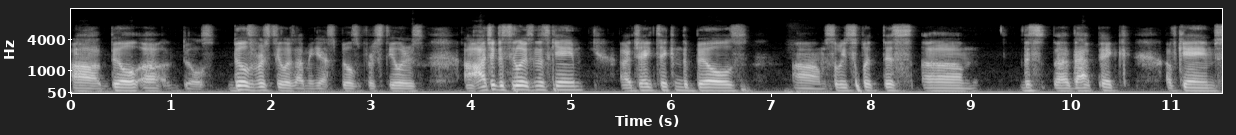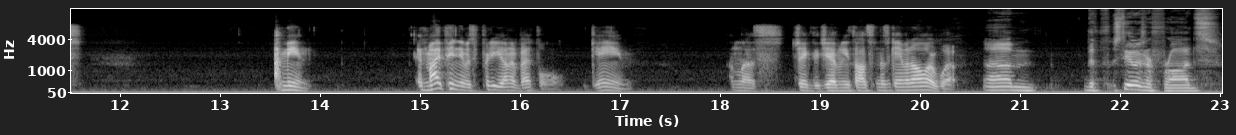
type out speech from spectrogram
Uh, Bill, uh, Bills, Bills versus Steelers. I mean, yes, Bills versus Steelers. Uh, I took the Steelers in this game. Uh, Jake taking the Bills. Um, so we split this, um, this uh, that pick of games. I mean, in my opinion, it was a pretty uneventful game. Unless Jake, did you have any thoughts on this game at all, or what? um, the Steelers are frauds.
